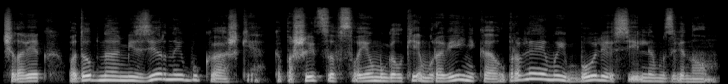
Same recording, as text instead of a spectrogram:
Человек, подобно мизерной букашке, копошится в своем уголке муравейника, управляемый более сильным звеном.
